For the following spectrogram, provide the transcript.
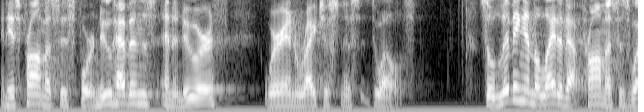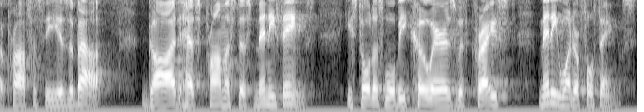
And his promise is for new heavens and a new earth wherein righteousness dwells. So, living in the light of that promise is what prophecy is about. God has promised us many things. He's told us we'll be co heirs with Christ, many wonderful things.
